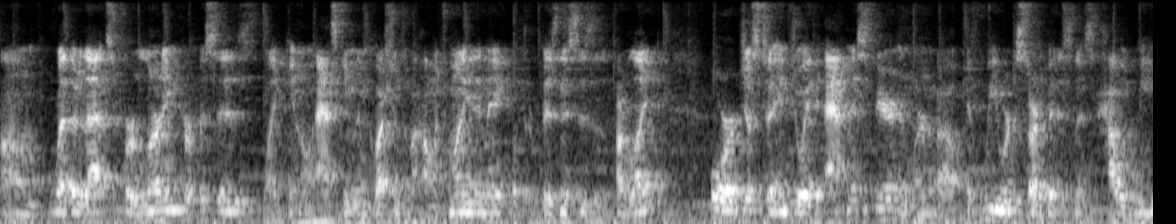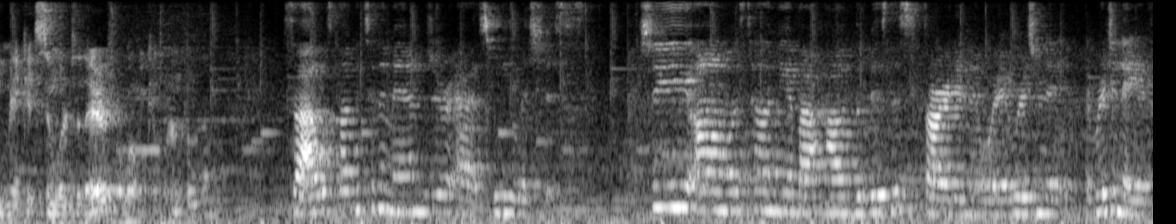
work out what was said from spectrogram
um, whether that's for learning purposes, like you know asking them questions about how much money they make, what their businesses are like, or just to enjoy the atmosphere and learn about if we were to start a business, how would we make it similar to theirs or what we could learn from them. So I was talking to the manager at Sweetylicious. She um, was telling me about how the business started and where it originated, originated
